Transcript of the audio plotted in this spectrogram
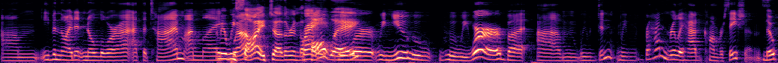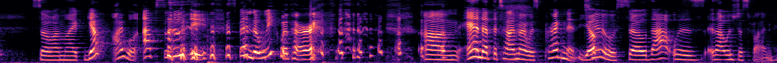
um, even though I didn't know Laura at the time, I'm like, I mean, we well, saw each other in the right, hallway. We were we knew who who we were, but um, we didn't we hadn't really had conversations. Nope. So I'm like, yep, I will absolutely spend a week with her. um, and at the time, I was pregnant Yep. too, so that was that was just fun.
